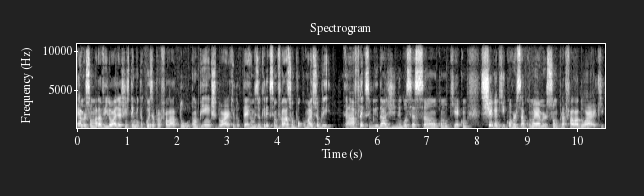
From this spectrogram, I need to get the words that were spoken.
Emerson, maravilha. Olha, a gente tem muita coisa para falar do ambiente do Arc do Terra, mas eu queria que você me falasse um pouco mais sobre a flexibilidade de negociação, como que é. Como... Chega aqui conversar com o Emerson para falar do Arc.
